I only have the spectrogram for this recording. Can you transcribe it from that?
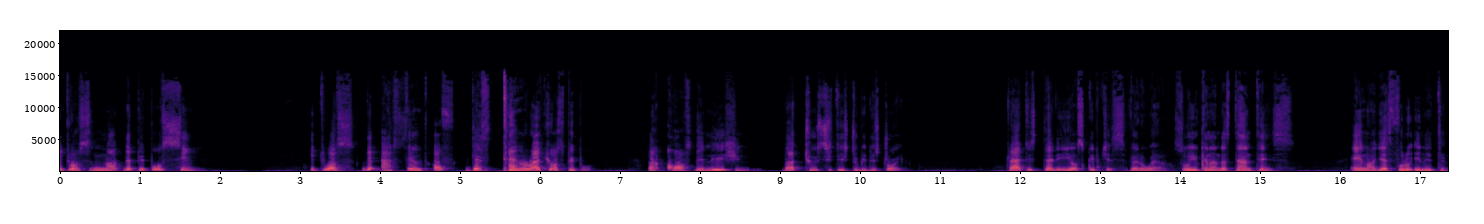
it was not the people's sin. It was the absence of just 10 righteous people that caused the nation that two cities to be destroyed. Try to study your scriptures very well so you can understand things and not just follow anything.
